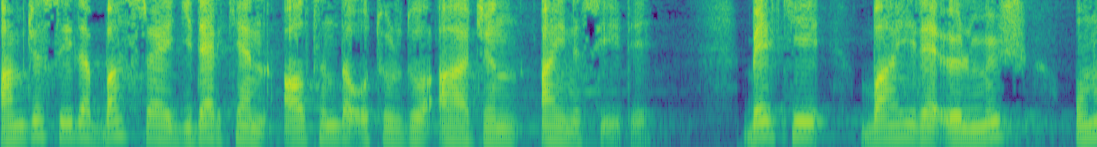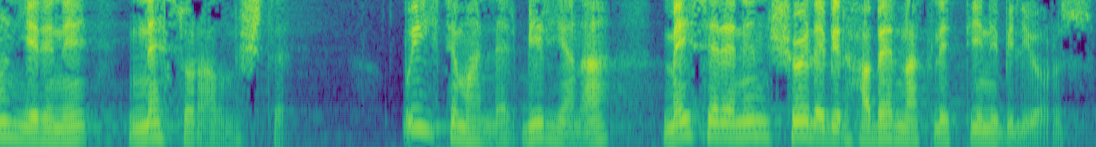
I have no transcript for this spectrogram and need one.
amcasıyla Basra'ya giderken altında oturduğu ağacın aynısıydı. Belki Bahire ölmüş onun yerini Nestor almıştı. Bu ihtimaller bir yana Meysere'nin şöyle bir haber naklettiğini biliyoruz.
